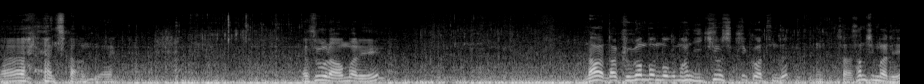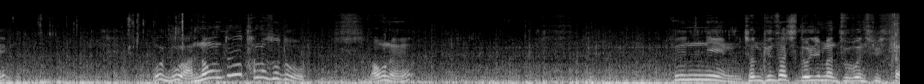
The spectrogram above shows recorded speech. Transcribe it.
아 참네. 야, 29마리? 나, 나 그거 한 번 먹으면 한 2kg씩 찔 것 같은데? 응, 자 30마리. 어, 뭐안 나온 듯 하면서도. 나오네. 후님, 전 근사씨 놀림만 두 번입니다.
